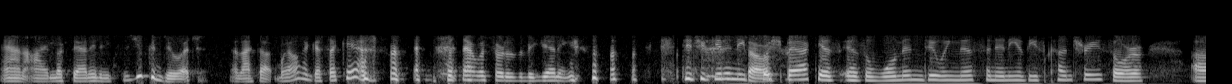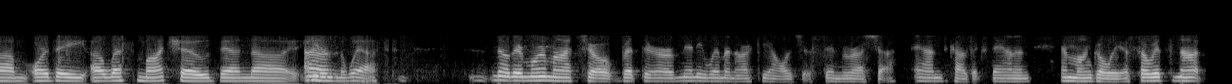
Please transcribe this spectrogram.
And I looked at him and he says, "You can do it." And I thought, well, I guess I can. that was sort of the beginning. Did you get any so, pushback as as a woman doing this in any of these countries, or um, are they uh, less macho than uh, here um, in the West? No, they're more macho, but there are many women archaeologists in Russia and Kazakhstan and, and Mongolia. So it's not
